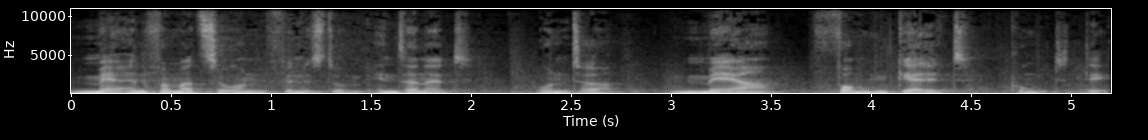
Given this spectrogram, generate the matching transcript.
Mehr Informationen findest du im Internet unter mehrvomgeld.de.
